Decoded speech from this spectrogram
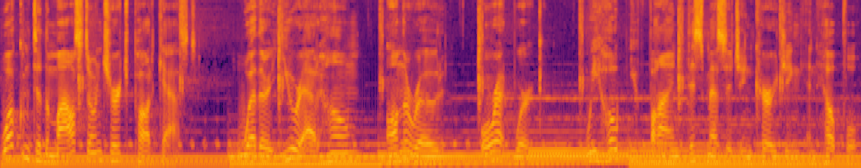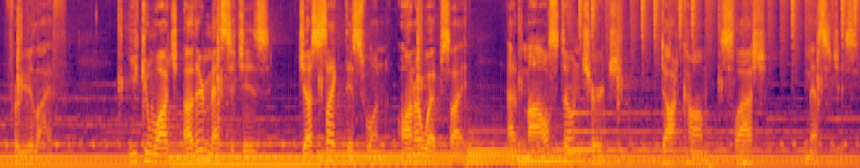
Welcome to the Milestone Church podcast. Whether you are at home, on the road, or at work, we hope you find this message encouraging and helpful for your life. You can watch other messages just like this one on our website at milestonechurch.com/messages.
